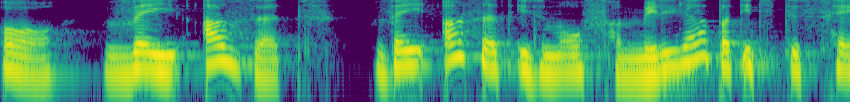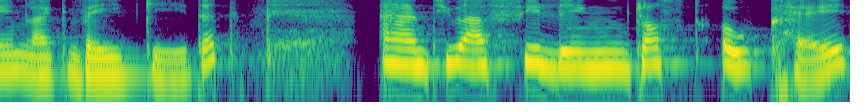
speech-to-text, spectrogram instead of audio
or they as it, they as it is more familiar, but it's the same like they get it. And you are feeling just okay,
